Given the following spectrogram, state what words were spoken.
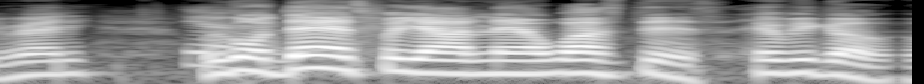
You ready? Yeah. We're gonna dance for y'all now. Watch this. Here we go.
